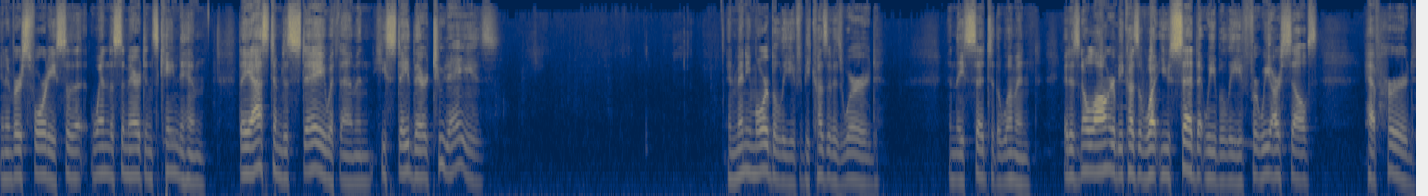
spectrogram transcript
And in verse 40, so that when the Samaritans came to him, they asked him to stay with them, and he stayed there two days. And many more believed because of his word. And they said to the woman, It is no longer because of what you said that we believe, for we ourselves have heard,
